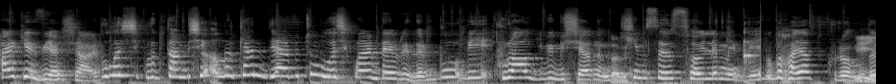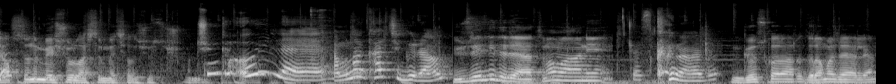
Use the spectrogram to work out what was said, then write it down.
herkes yaşar. Bulaşıklıktan bir şey alırken diğer bütün bulaşıklar devrilir. Bu bir kural gibi bir şey mı? Tabii. Kimsenin söylemediği. Bu bir hayat kuralıdır. Niye yaptığını meşrulaştırmaya çalışıyorsun şu an? Çünkü öyle. Ya Bundan kaç gram? 150 dedi hayatım ama hani Göz kararı. göz kararı gramaj ayarlayan.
